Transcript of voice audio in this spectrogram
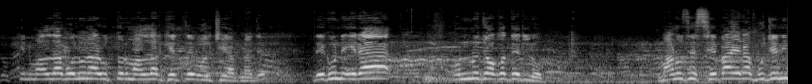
দক্ষিণ মালদা বলুন আর উত্তর মালদার ক্ষেত্রে বলছি আপনাদের। দেখুন এরা অন্য জগতের লোক। মানুষের সেবা এরা বুঝেনি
